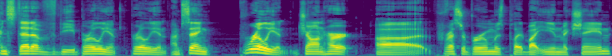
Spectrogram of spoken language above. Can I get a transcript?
instead of the brilliant, brilliant, I'm saying brilliant John Hurt, uh, Professor Broom was played by Ian McShane.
